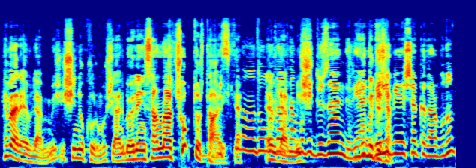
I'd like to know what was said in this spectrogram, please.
Hemen evlenmiş, işini kurmuş. Yani böyle insanlar çoktur tarihte. Eskiden Anadolu'da zaten bu bir düzendir. Yani bu bir belli düzen. bir yaşa kadar bunun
